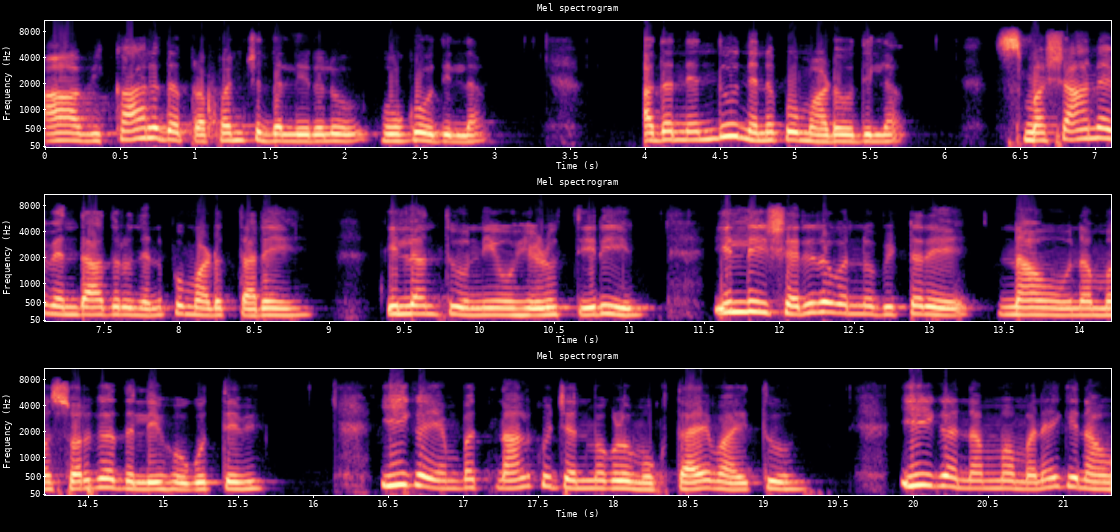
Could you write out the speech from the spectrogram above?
ಆ ವಿಕಾರದ ಪ್ರಪಂಚದಲ್ಲಿರಲು ಹೋಗುವುದಿಲ್ಲ. ಅದನ್ನೆಂದೂ ನೆನಪು ಮಾಡುವುದಿಲ್ಲ. ಸ್ಮಶಾನವೆಂದಾದರೂ ನೆನಪು ಮಾಡುತ್ತಾರೆ. ಇಲ್ಲಂತೂ ನೀವು ಹೇಳುತ್ತೀರಿ, ಇಲ್ಲಿ ಶರೀರವನ್ನು ಬಿಟ್ಟರೆ ನಾವು ನಮ್ಮ ಸ್ವರ್ಗದಲ್ಲಿ ಹೋಗುತ್ತೇವೆ. ಈಗ ಎಂಬತ್ನಾಲ್ಕು ಜನ್ಮಗಳು ಮುಕ್ತಾಯವಾಯಿತು. ಈಗ ನಮ್ಮ ಮನೆಗೆ ನಾವು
